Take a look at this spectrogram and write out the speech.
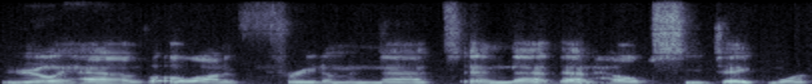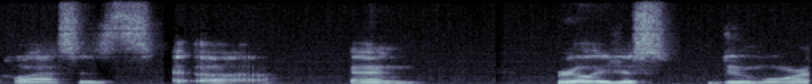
you really have a lot of freedom in that, and that that helps you take more classes uh, and really just do more.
